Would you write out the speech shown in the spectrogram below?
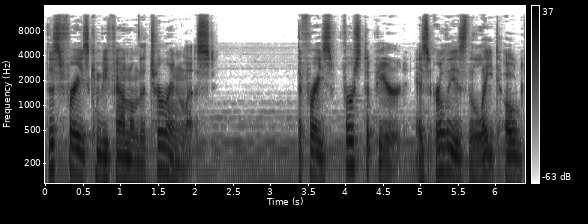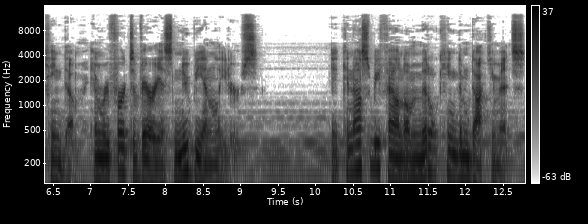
This phrase can be found on the Turin list. The phrase first appeared as early as the late Old Kingdom and referred to various Nubian leaders. It can also be found on Middle Kingdom documents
